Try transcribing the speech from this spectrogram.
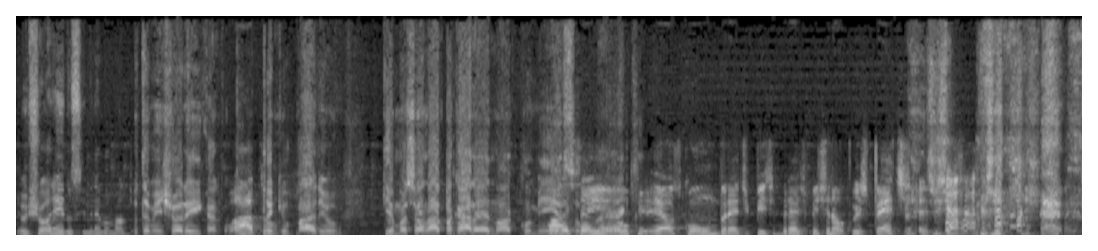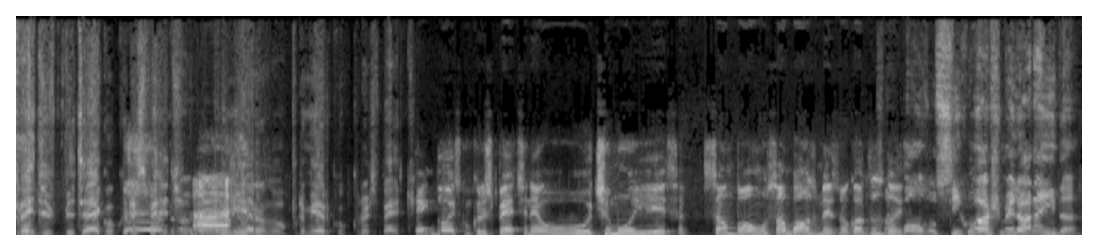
Eu chorei no cinema, mano. Eu também chorei, cara. Quatro? Puta que eu pariu. Fiquei emocionado pra caralho. No começo. Qual é isso aí? o É, o que- é os com Brad Pitt, Brad Pitt não, Chris Pratt? Brad Pitt, é, com o Chris Pratt. Drogado. O primeiro, o primeiro com o Chris Pratt. Tem dois com Chris Pratt, né? O último e esse. São bons, são bons mesmo, eu gosto dos São dois. bons. O 5 eu acho melhor ainda.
